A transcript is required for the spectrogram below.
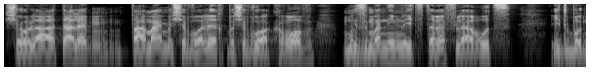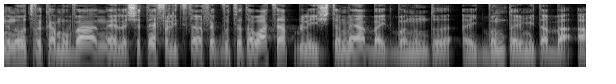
שעולה תעלה פעמיים בשבוע לך, בשבוע הקרוב, מוזמנים להצטרף לערוץ התבוננות וכמובן לשתף ולהצטרף לקבוצות הוואטסאפ, להשתמע בהתבוננות היומית הבאה.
